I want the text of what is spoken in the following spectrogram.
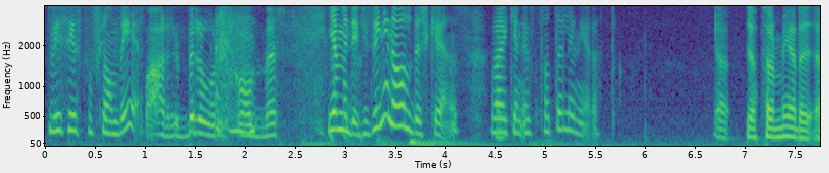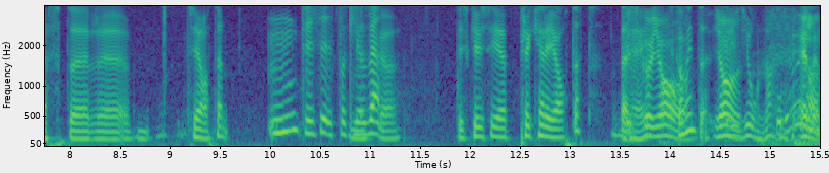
Vi ses på Flon B. Farbror kommer! Ja, men det finns ingen åldersgräns. Varken uppåt eller neråt. Jag, jag tar med dig efter eh, teatern. Mm, precis, på som klubben. Vi ska ju se Prekariatet. Det Nej, ska jag. ska vi inte? Det är Ja, Jonas. eller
